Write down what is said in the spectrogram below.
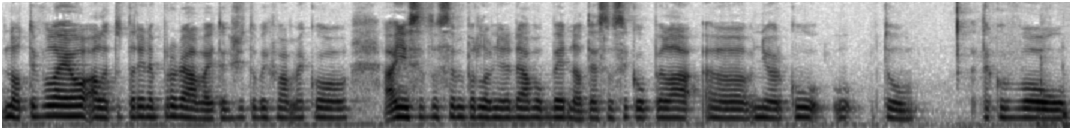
No ty vole jo, ale to tady neprodávají, takže to bych vám jako... Ani se to sem podle mě nedá objednat. Já jsem si koupila uh, v New Yorku tu takovou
